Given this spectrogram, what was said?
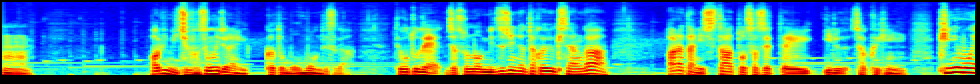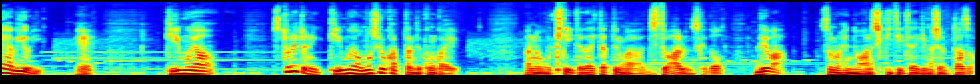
うん。ある意味一番すごいんじゃないかとも思うんですが。ということで、じゃあその水品孝之さんが新たにスタートさせている作品、霧もや日和。ええ、霧もや、ストレートに霧もや面白かったんで今回、あの、来ていただいたっていうのが実はあるんですけど、では、その辺のお話聞いていただきましょう。どうぞ。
